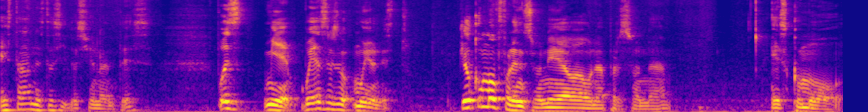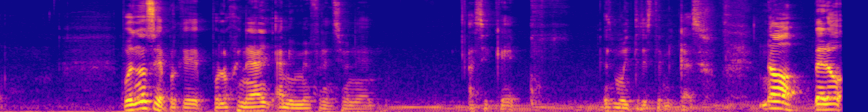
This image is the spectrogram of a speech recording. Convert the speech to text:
He estado en esta situación antes. Pues, miren, voy a ser muy honesto. Yo como frencioneo a una persona es como pues no sé, porque por lo general a mí me frencionean. Así que es muy triste mi caso. No, pero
